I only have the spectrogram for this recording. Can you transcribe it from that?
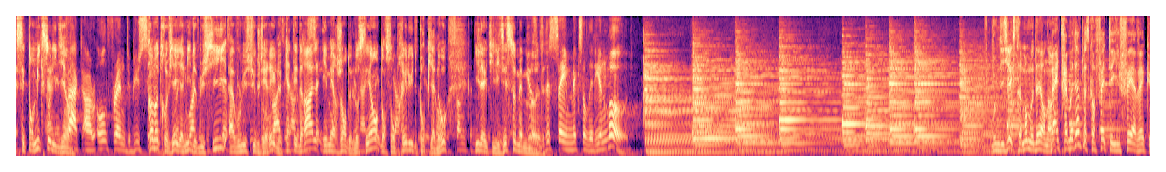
C'est en mixolydien. Quand notre vieil ami Debussy a voulu suggérer une cathédrale émergeant de l'océan dans son prélude pour piano, il a utilisé ce même mode. Extrêmement moderne. Hein. Bah, très moderne parce qu'en fait, il fait avec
